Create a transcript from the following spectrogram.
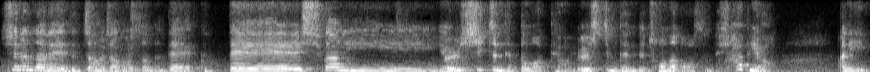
쉬는 날에 늦잠을 자고 있었는데 그때 시간이 10시쯤 됐던 것 같아요. 10시쯤 됐는데 전화가 왔어. 샵이야. 아니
